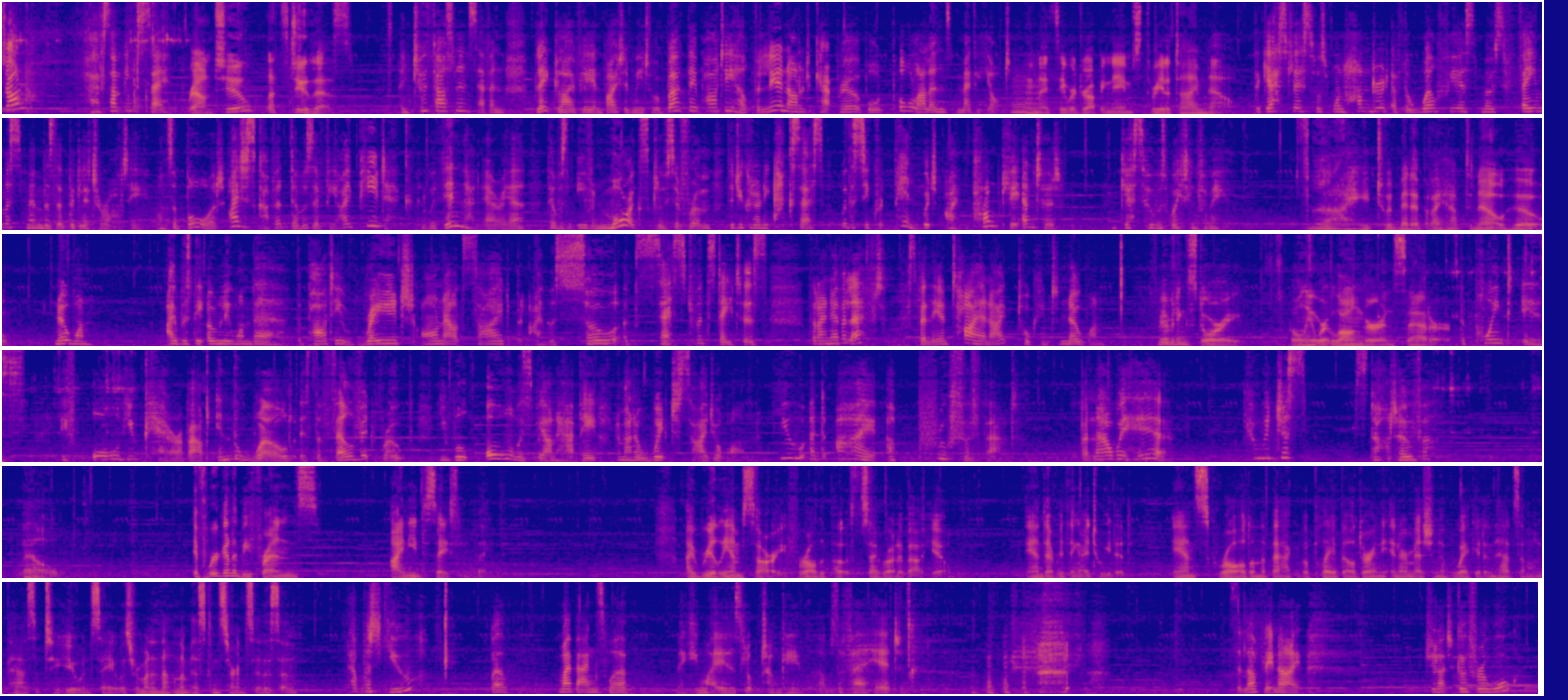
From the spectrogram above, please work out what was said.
John, I have something to say. Round two? Let's do this. In 2007, Blake Lively invited me to a birthday party held for Leonardo DiCaprio aboard Paul Allen's mega yacht. Hmm, I see we're dropping names three at a time now. The guest list was 100 of the wealthiest, most famous members of the glitterati. Once aboard, I discovered there was a VIP deck, and within that area, there was an even more exclusive room that you could only access with a secret pin, which I promptly entered. And guess who was waiting for me? Uh, I hate to admit it, but I have to know who. No one. I was the only one there. The party raged on outside, but I was so obsessed with status that I never left. I spent the entire night talking to no one. Riveting story. If only it were longer and sadder. The point is, if all you care about in the world is the velvet rope, you will always be unhappy, no matter which side you're on. You and I are proof of that. But now we're here. Can we just start over? Well, if we're gonna be friends, I need to say something. I really am sorry for all the posts I wrote about you, and everything I tweeted, and scrawled on the back of a playbill during the intermission of Wicked and had someone pass it to you and say it was from an anonymous concerned citizen. That was you? Well, my bangs were making my ears look chunky. That was a fair hit. it's a lovely night. Would you like to go for a walk?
